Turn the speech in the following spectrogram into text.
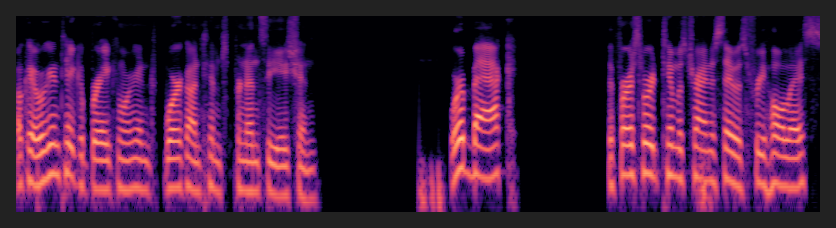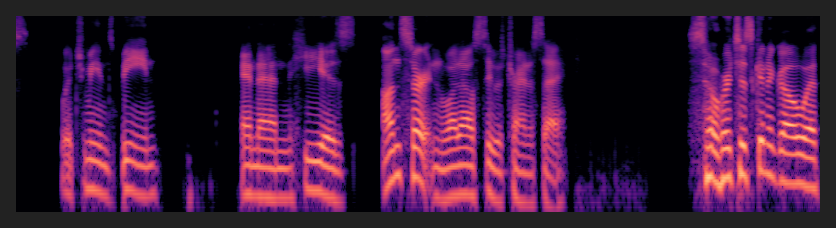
Okay, we're going to take a break and we're going to work on Tim's pronunciation. We're back. The first word Tim was trying to say was frijoles, which means bean. And then he is uncertain what else he was trying to say. So we're just going to go with,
